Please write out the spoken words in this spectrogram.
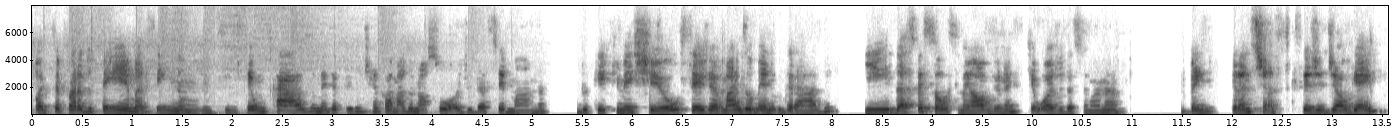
pode ser fora do tema, assim, não precisa ser um caso, mas é para a gente reclamar do nosso ódio da semana, do que que mexeu, seja mais ou menos grave, e das pessoas também, óbvio, né? Que o ódio da semana bem grandes chances que seja de alguém.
